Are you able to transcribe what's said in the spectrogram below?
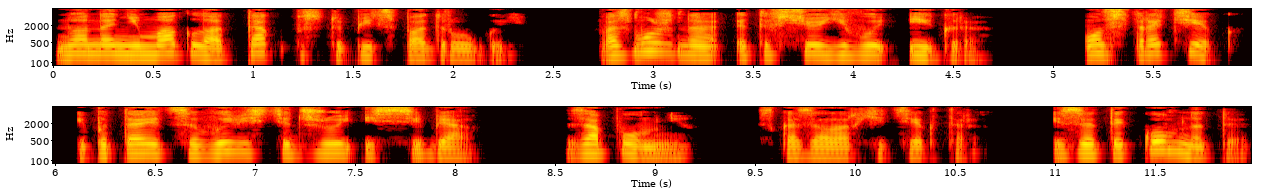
Но она не могла так поступить с подругой. Возможно, это все его игра. Он стратег и пытается вывести Джой из себя. Запомни, — сказал архитектор, — из этой комнаты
